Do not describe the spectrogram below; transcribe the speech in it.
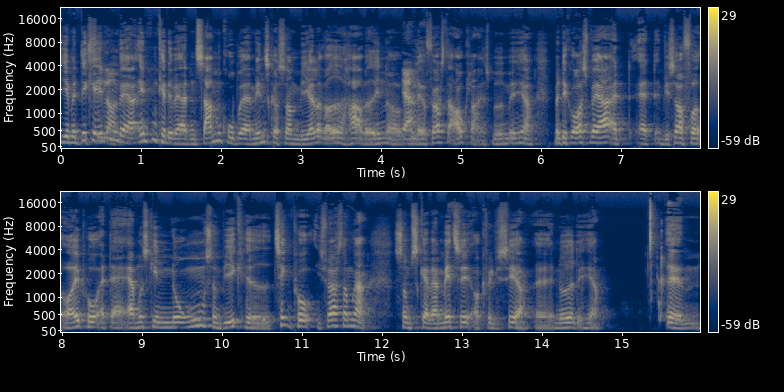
Jamen det kan enten være, enten kan det være den samme gruppe af mennesker, som vi allerede har været inde og ja. lave første afklaringsmøde med her, men det kan også være, at, at vi så har fået øje på, at der er måske nogen, som vi ikke havde tænkt på i første omgang, som skal være med til at kvalificere øh, noget af det her. Øhm,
